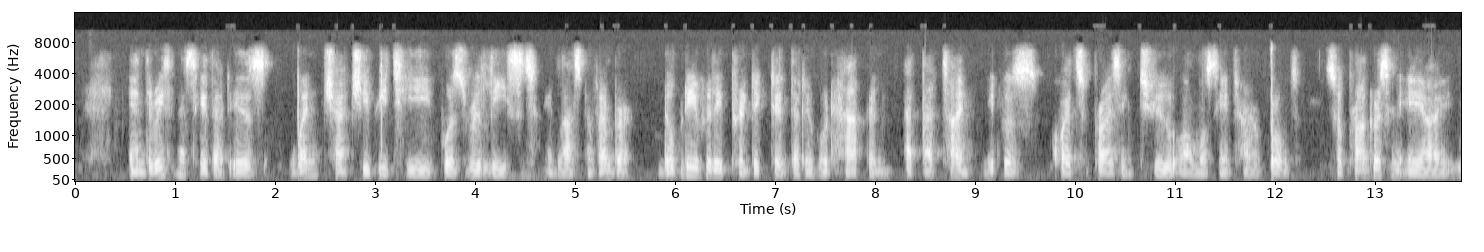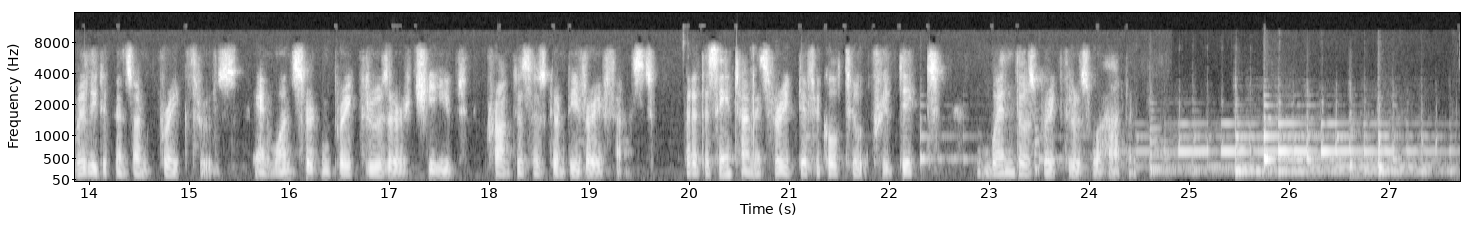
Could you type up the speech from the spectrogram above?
And the reason I say that is when ChatGPT was released in last November, nobody really predicted that it would happen at that time. It was quite surprising to almost the entire world. So progress in AI really depends on breakthroughs. And once certain breakthroughs are achieved, progress is going to be very fast. But at the same time, it's very difficult to predict when those breakthroughs will happen.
